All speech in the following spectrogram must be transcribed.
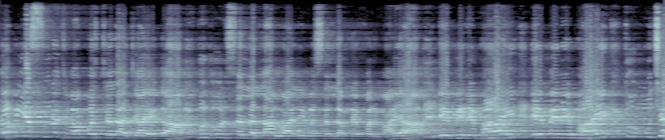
کب یہ سورج واپس چلا جائے گا؟ حضور صلی اللہ علیہ وسلم نے فرمایا، اے میرے بھائی، اے میرے بھائی، تو مجھے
